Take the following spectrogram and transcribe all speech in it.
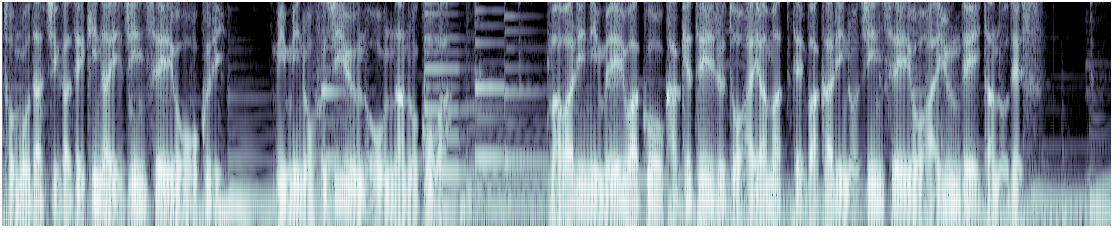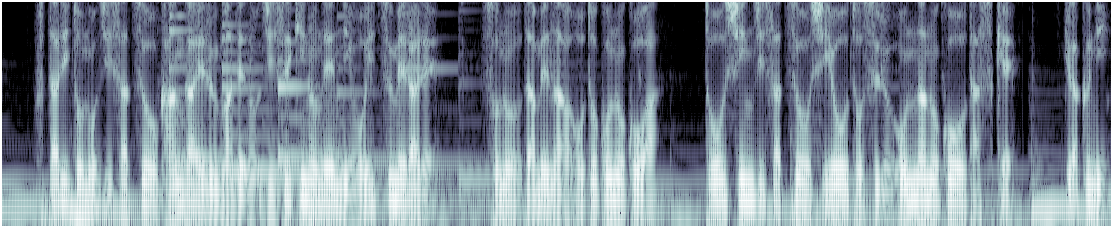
友達ができない人生を送り、耳の不自由の女の子は、周りに迷惑をかけていると誤ってばかりの人生を歩んでいたのです。二人とも自殺を考えるまでの自責の念に追い詰められ、そのダメな男の子は、投身自殺をしようとする女の子を助け、逆に、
